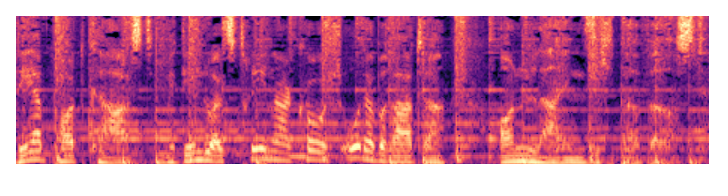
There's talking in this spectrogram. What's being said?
Der Podcast, mit dem du als Trainer, Coach oder Berater online sichtbar wirst.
